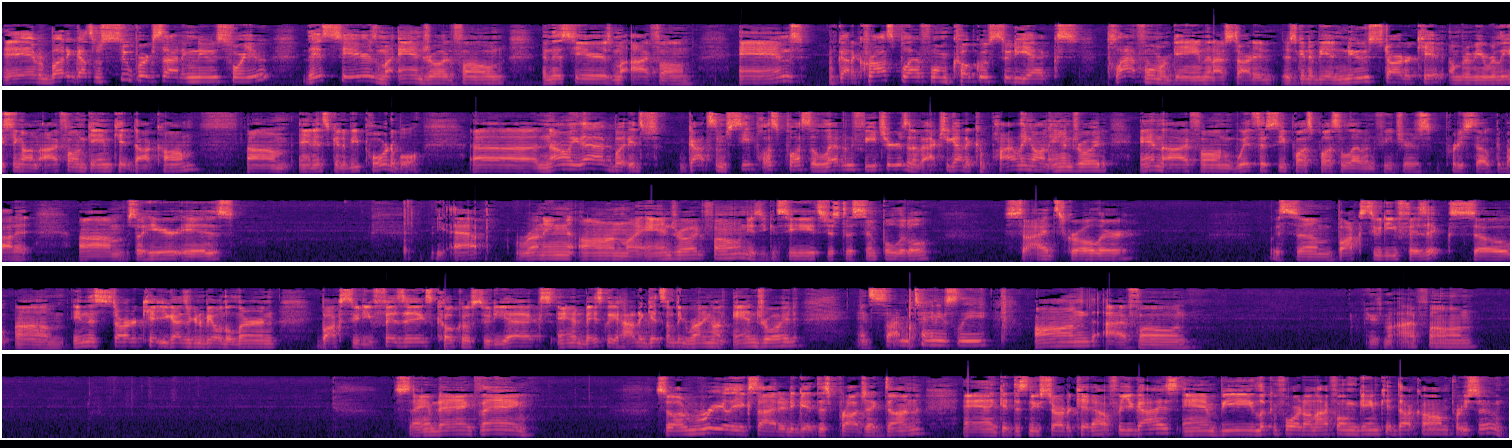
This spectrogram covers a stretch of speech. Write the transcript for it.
Hey everybody, got some super exciting news for you. This here's my Android phone, and this here's my iPhone. And I've got a cross-platform Cocos2d-x platformer game that I've started. There's going to be a new starter kit I'm going to be releasing on iPhoneGameKit.com, um, and it's going to be portable. Uh, not only that, but it's got some C++ 11 features, and I've actually got it compiling on Android and the iPhone with the C++ 11 features. Pretty stoked about it. Um, so here is the app running on my Android phone. As you can see, it's just a simple little side scroller with some Box 2D physics. So um, in this starter kit, you guys are going to be able to learn Box 2D physics, Cocos2d-x, and basically how to get something running on Android and simultaneously on the iPhone. Here's my iPhone. Same dang thing. So I'm really excited to get this project done and get this new starter kit out for you guys and be looking for it on iPhoneGameKit.com pretty soon.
